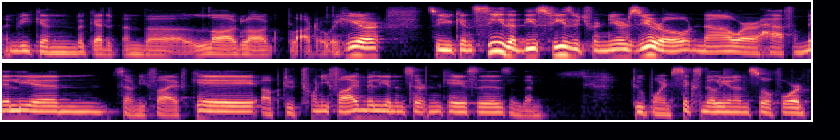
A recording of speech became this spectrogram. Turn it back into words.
and we can look at it in the log log plot over here. So you can see that these fees, which were near zero, now are half a million, 75K, up to 25 million in certain cases, and then 2.6 million and so forth.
